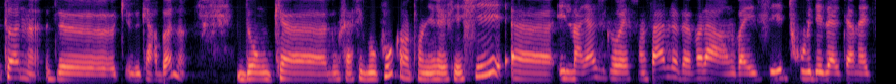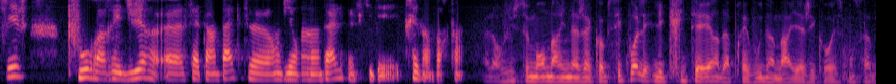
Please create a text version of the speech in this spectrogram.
tonnes de, de, carbone. Donc, donc, ça fait beaucoup quand on y réfléchit. et le mariage éco-responsable, ben voilà, on va essayer de trouver des alternatives pour réduire cet impact environnemental parce qu'il est très important. Alors justement, Marina Jacob, c'est quoi les critères, d'après vous, d'un mariage éco-responsable?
